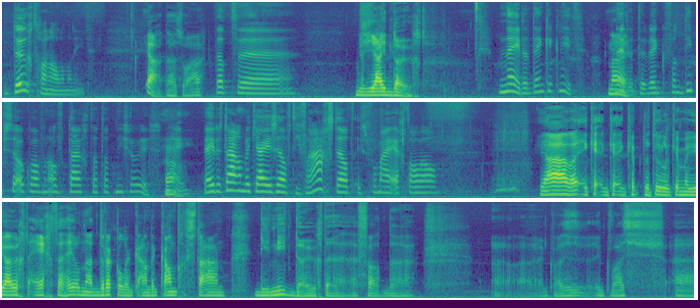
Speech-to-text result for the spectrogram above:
het deugt gewoon allemaal niet. Ja, dat is waar. Dat, eh, Dus jij deugt. nee, dat denk ik niet. Nee, Nee, dat- daar ben ik van diepste ook wel van overtuigd dat dat niet zo is. Ja. Nee. nee, dus daarom dat jij jezelf die vraag stelt, is voor mij echt al wel... ja, ik, ik, ik heb natuurlijk in mijn jeugd echt heel nadrukkelijk aan de kant gestaan die niet deugde. eh, Van, eh, ik was, ik was eh,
